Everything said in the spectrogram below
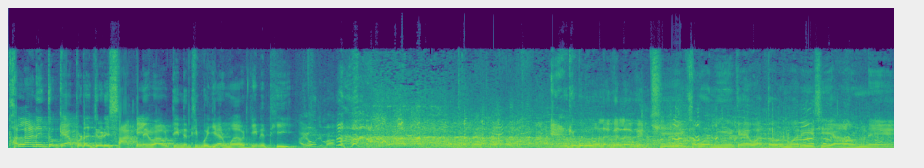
ફલાણી તો કે આપણા જોડે શાક લેવા આવતી નથી, બજારમાં આવતી નથી. એમ કે બધું અલગ અલગ જ છે. ખબર નહીં કયા વાતાવરણમાં રહે છે આમ ને.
